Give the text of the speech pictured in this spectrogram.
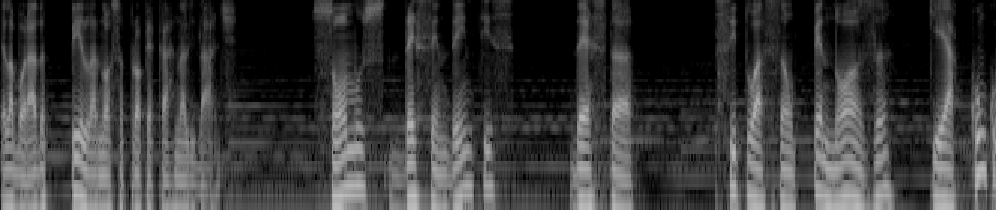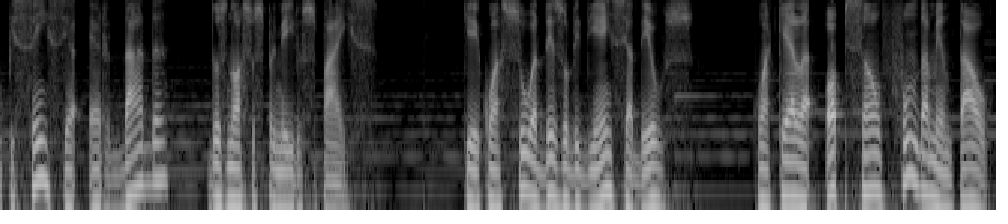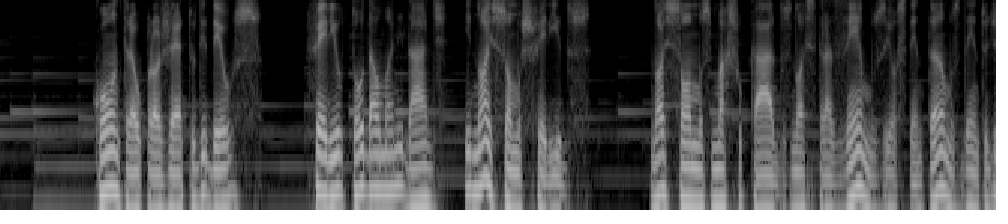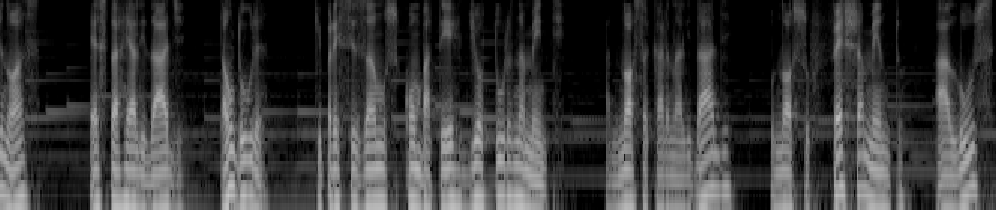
elaborada pela nossa própria carnalidade. Somos descendentes desta situação penosa que é a concupiscência herdada dos nossos primeiros pais, que com a sua desobediência a Deus, com aquela opção fundamental contra o projeto de Deus, feriu toda a humanidade e nós somos feridos. Nós somos machucados, nós trazemos e ostentamos dentro de nós esta realidade tão dura que precisamos combater dioturnamente a nossa carnalidade, o nosso fechamento à luz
